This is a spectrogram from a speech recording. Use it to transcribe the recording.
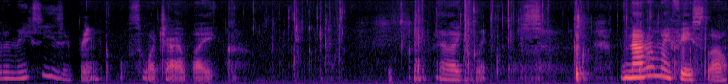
But it makes these wrinkles, which I like. I like wrinkles. Not on my face, though.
